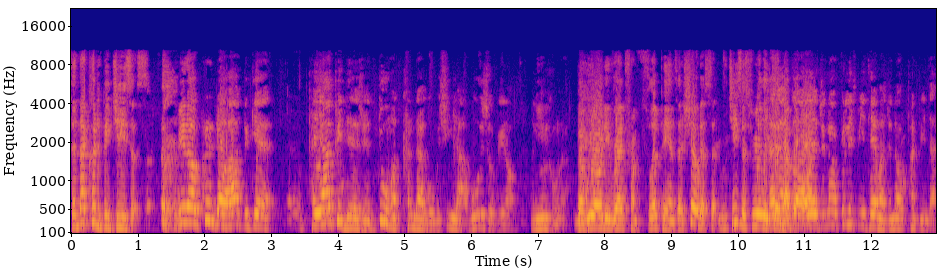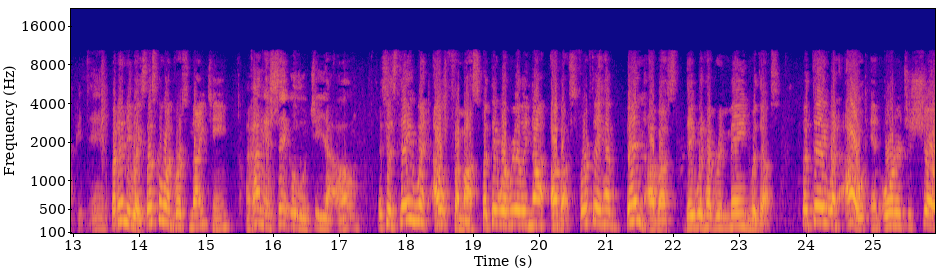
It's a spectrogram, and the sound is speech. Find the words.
then that couldn't be Jesus. ပြီးတော့ခရစ်တော်ဟာတကယ်ဖျားဖြစ်တယ်ဆိုရင်သူ့မှာခန္ဓာကိုယ်မရှိရဘူးဆိုပြီးတော့အငင်းခုန်တာ But we already read from Philippians that showed us that Jesus really ဒါ did ကြောင့် have a body. ကျွန်တော်ဖိလိပ္ပိထဲမှာကျွန်တော်ဖတ်ပြတာဖြစ်တယ် But anyways, let's go on verse 19. အခန်းငယ်၁၉ကိုကြည့်ရအောင် It says, They went out from us, but they were really not of us. For if they had been of us, they would have remained with us. But they went out in order to show,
